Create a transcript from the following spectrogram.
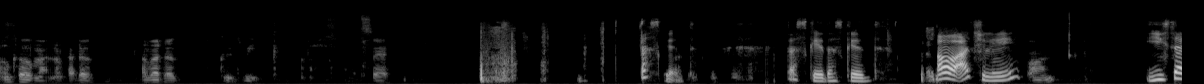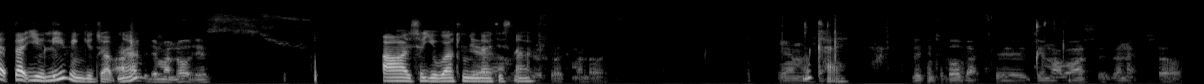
I'm cool, man. I've had a, I've had a good week. I'd say. That's good. That's good. That's good. Oh, actually, Fun. You said that you're leaving your job I now. handed in my notice. Oh, so you're working your Yeah, notice I'm now. just working my notice. Yeah, I'm Okay. looking to go back to do my masters, isn't it? So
